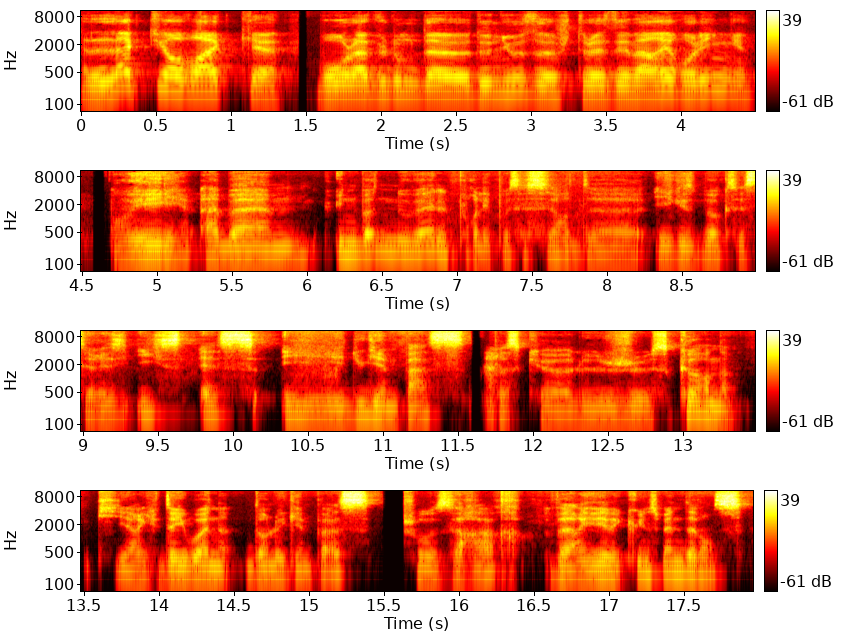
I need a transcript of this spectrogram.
L'actu en vrac. Bon, on a vu le nombre de, news. Je te laisse démarrer, Rolling. Oui, ah ben, une bonne nouvelle pour les possesseurs de Xbox Series X, S et du Game Pass, parce que le jeu Scorn, qui arrive Day One dans le Game Pass, chose rare, va arriver avec une semaine d'avance.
